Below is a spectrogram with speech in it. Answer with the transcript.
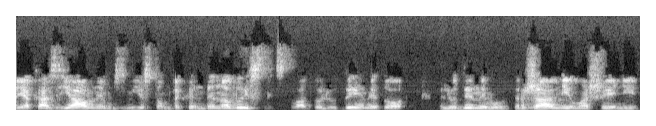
яка з явним змістом таке ненависництва до людини, до людини в державній машині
